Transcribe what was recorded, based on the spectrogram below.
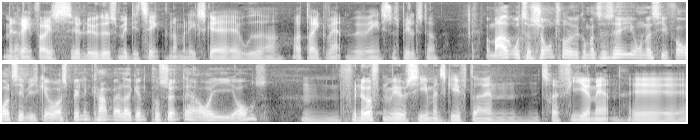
men rent faktisk øh, lykkedes med de ting, når man ikke skal ud og, og drikke vand ved hver eneste spilstop. Hvor meget rotation tror du, vi kommer til at se, Jonas, i forhold til, at vi skal jo også spille en kamp allerede igen på søndag over i Aarhus? Mm, Fornuften vil jo sige, at man skifter en 3-4 mand. Øh,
